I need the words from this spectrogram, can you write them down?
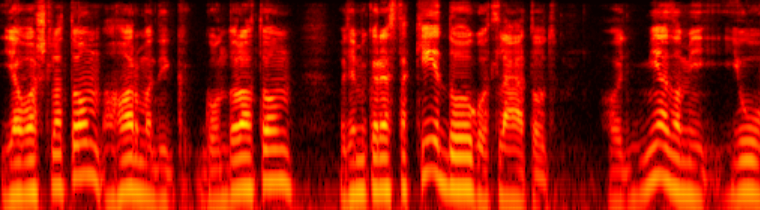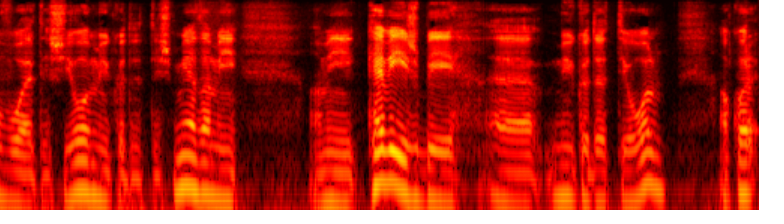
javaslatom, a harmadik gondolatom, hogy amikor ezt a két dolgot látod, hogy mi az, ami jó volt és jól működött, és mi az, ami, ami kevésbé működött jól, akkor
